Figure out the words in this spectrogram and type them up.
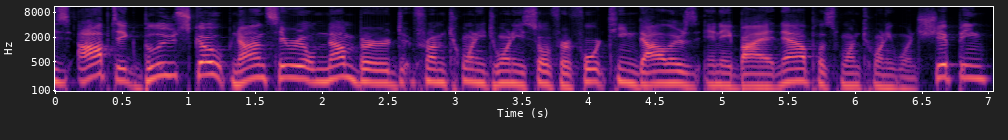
His optic blue scope non-serial numbered from 2020 sold for $14 in a buy it now plus 121 shipping.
